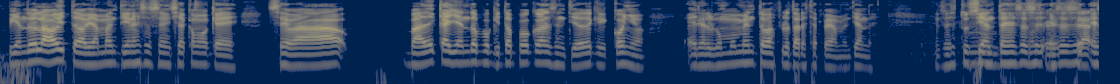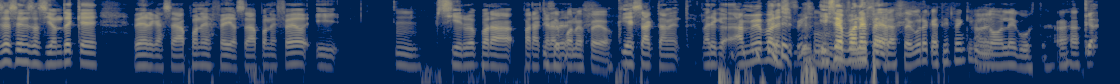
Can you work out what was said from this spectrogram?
viéndola hoy todavía mantiene esa esencia como que se va va decayendo poquito a poco en el sentido de que coño, en algún momento va a explotar este pedo, ¿me entiendes? Entonces tú Mm, sientes esa, esa, esa sensación de que, verga, se va a poner feo, se va a poner feo y Mm, sirve para, para Y se crear... pone feo. Exactamente. Marico, a mí me parece... Sí. y se pone Te feo. aseguro que a Stephen King no le gusta. Ajá. Ca-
